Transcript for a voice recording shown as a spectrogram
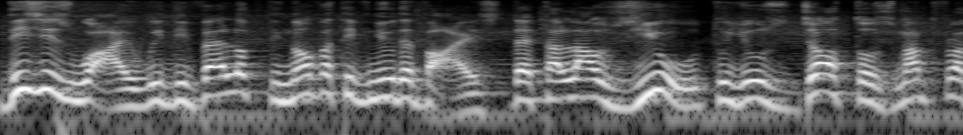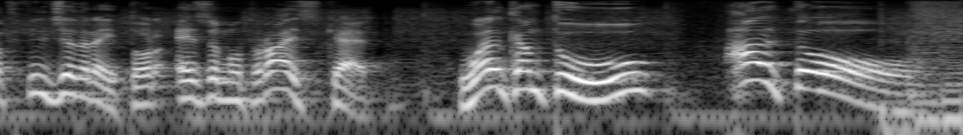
This is why we developed innovative new device that allows you to use Giotto Smart Flat Field Generator as a motorized cap. Welcome to Alto!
